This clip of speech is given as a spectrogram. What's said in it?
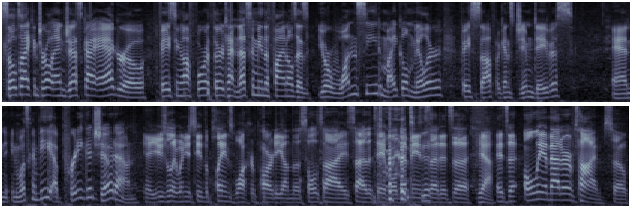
Sultai Control and Jeskai Aggro facing off for a third time. That's going to be in the finals as your one seed, Michael Miller, faces off against Jim Davis. And in what's going to be a pretty good showdown. Yeah, usually when you see the Planeswalker party on the Sultai side of the table, that means that it's a Yeah. it's a, only a matter of time. So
